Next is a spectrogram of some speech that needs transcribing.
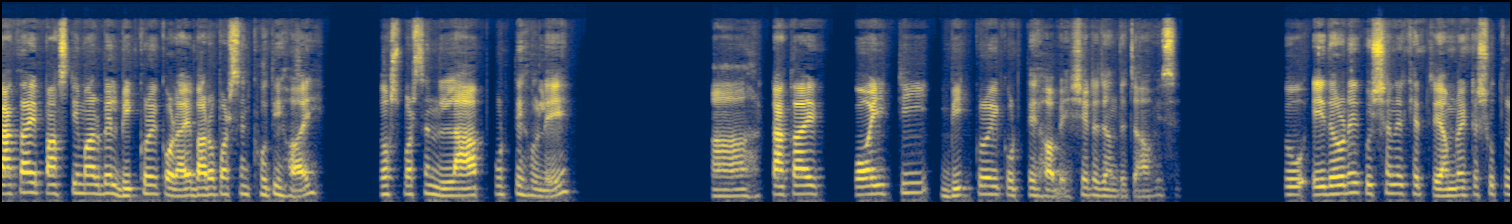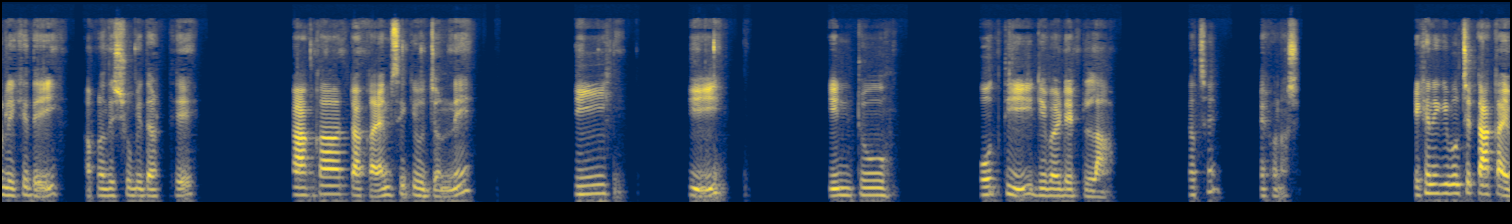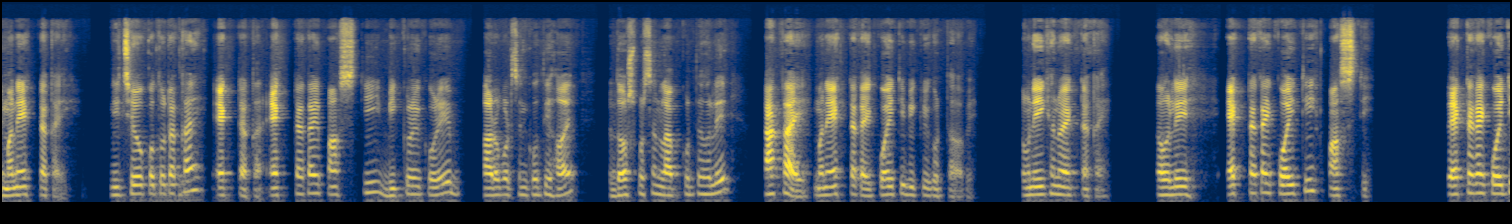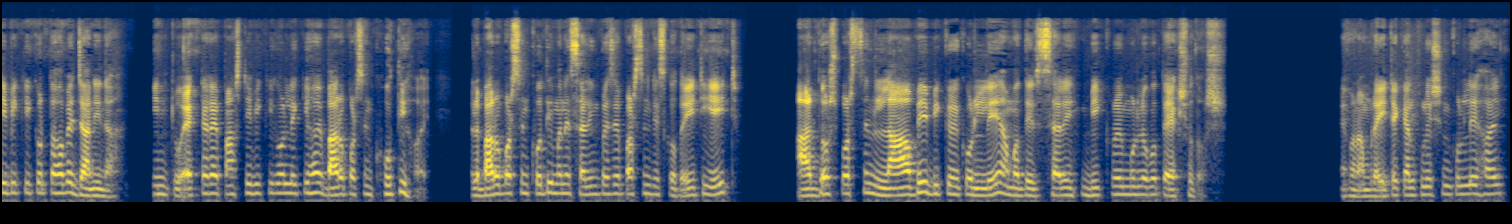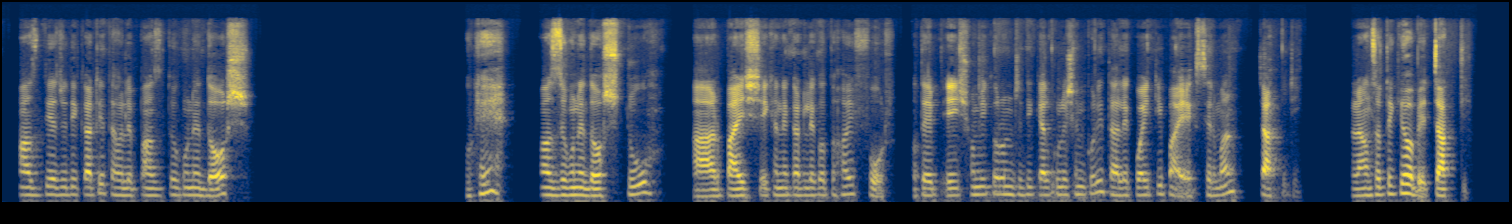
টাকায় পাঁচটি মার্বেল বিক্রয় করায় বারো পার্সেন্ট ক্ষতি হয়, দশ পার্সেন্ট লাভ করতে হলে টাকায় কয়টি বিক্রয় করতে হবে সেটা জানতে চাওয়া হয়েছে। তো এই ধরনের কোশ্চেনের ক্ষেত্রে আমরা একটা সূত্র লিখে দেই আপনাদের সুবিধার্থে। টাকা টাকা এমসিকিউর জন্য টি টি ইন্টু প্রতি ডিভাইডেড লাভ। ঠিক আছে? এখন আসে এখানে কি বলছে টাকায়? মানে এক টাকায়। নিচেও কত টাকায়? এক টাকা এক টাকায় পাঁচটি বিক্রয় করে বারো পার্সেন্ট ক্ষতি হয়। দশ পার্সেন্ট লাভ করতে হলে টাকায় মানে এক টাকায় কয়টি বিক্রি করতে হবে? তার মানে এইখানেও এক টাকায়। তাহলে এক টাকায় কয়টি? পাঁচটি। তো এক টাকায় কয়টি বিক্রি করতে হবে? জানি না। কিন্তু এক টাকায় পাঁচটি বিক্রি করলে কি হয়? বারো পার্সেন্ট ক্ষতি হয়। তাহলে বারো পার্সেন্ট ক্ষতি মানে সেলিং প্রাইসের পার্সেন্টেজ কত? এইটি এইট আর দশ পার্সেন্ট লাভে বিক্রয় করলে আমাদের সেলিং বিক্রয় মূল্য কত? একশো দশ। এখন আমরা এটা ক্যালকুলেশন করলে হয় পাঁচ দিয়ে যদি কাটি তাহলে পাঁচ দুগুণে দশ। ওকে? পাঁচ দুগুণে দশ, টু আর বাইশ এখানে কাটলে কত হয়? ফোর। অতএব এই সমীকরণ যদি ক্যালকুলেশন করি তাহলে কয়টি? পাই এক্সের মান চারটি। আনসারটা কি হবে? চারটি।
